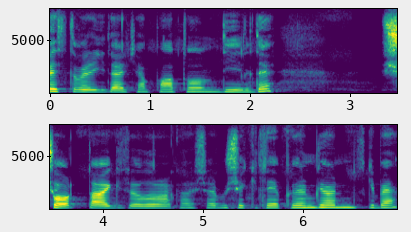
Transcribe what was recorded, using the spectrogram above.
festivale giderken pantolon değil de short daha güzel olur arkadaşlar. Bu şekilde yapıyorum gördüğünüz gibi.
